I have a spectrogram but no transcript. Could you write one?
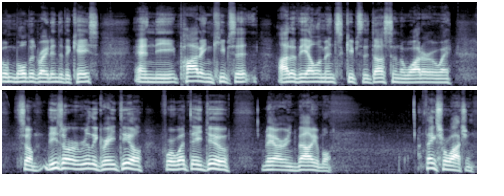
molded right into the case. And the potting keeps it out of the elements, keeps the dust and the water away. So these are a really great deal for what they do. They are invaluable. Thanks for watching.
